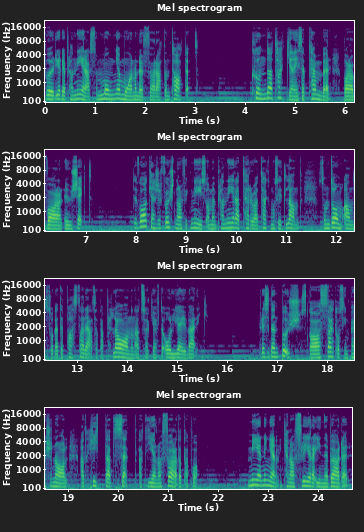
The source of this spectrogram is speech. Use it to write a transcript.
började planeras många månader före attentatet. Kunde attackerna i september bara vara en ursäkt? Det var kanske först när de fick nys om en planerad terrorattack mot sitt land som de ansåg att det passade att sätta planen att söka efter olja i verk. President Bush ska ha sagt åt sin personal att hitta ett sätt att genomföra detta på. Meningen kan ha flera innebörder.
